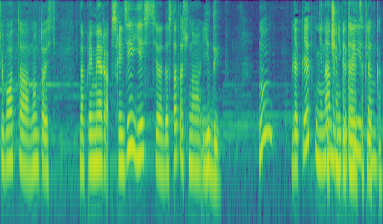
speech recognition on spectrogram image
чего-то, ну, то есть, например, в среде есть достаточно еды. Ну, для клетки не а надо а чем никакие... питается клетка? Там...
